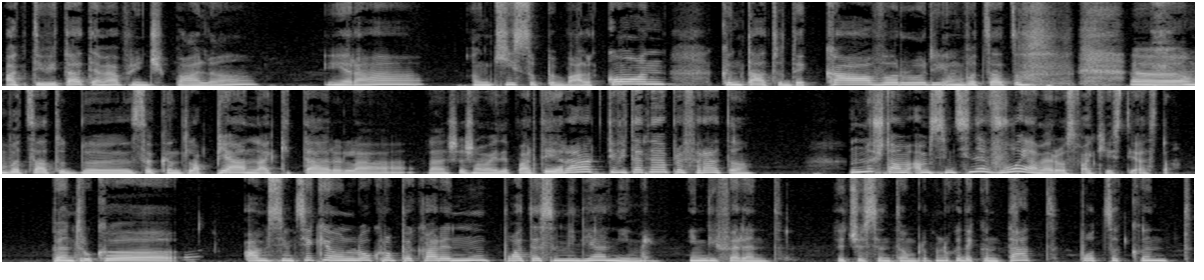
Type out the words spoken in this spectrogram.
Activitatea mea principală era închisul pe balcon, cântatul de cover-uri, învățatul, uh, învățatul de, să cânt la pian, la chitară, la, la și așa mai departe. Era activitatea mea preferată. Nu știu, am, am simțit nevoia mereu să fac chestia asta. Pentru că am simțit că e un lucru pe care nu poate să-mi ia nimeni, indiferent de ce se întâmplă. Pentru că de cântat pot să cânt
